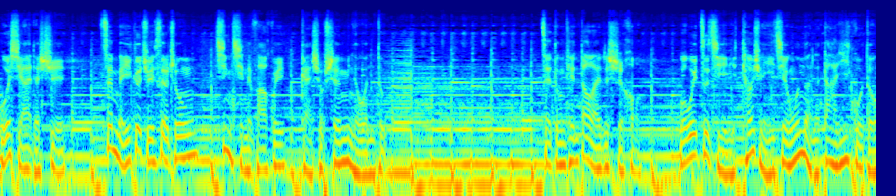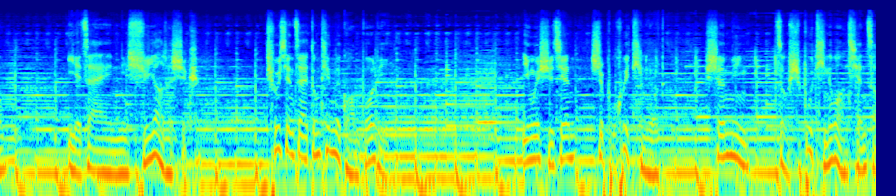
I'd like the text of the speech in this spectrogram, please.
我喜爱的是，在每一个角色中尽情的发挥，感受生命的温度。在冬天到来的时候，我为自己挑选一件温暖的大衣过冬，也在你需要的时刻，出现在冬天的广播里。因为时间是不会停留的，生命总是不停的往前走。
